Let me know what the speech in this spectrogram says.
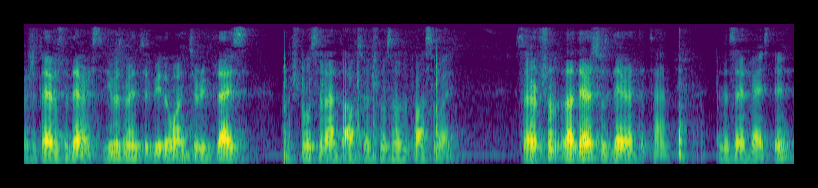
Theodoros. He was meant to be the one to replace Shmuel Salant after Shmuel Salant passed away. So Rav Shmuel- Theodoros was there at the time, in the same based in.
